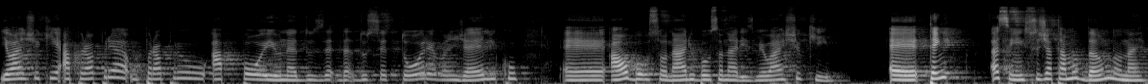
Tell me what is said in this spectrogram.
E eu acho que a própria, o próprio apoio né, do, do setor evangélico é, ao Bolsonaro e o bolsonarismo, eu acho que é, tem, assim, isso já está mudando, né?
